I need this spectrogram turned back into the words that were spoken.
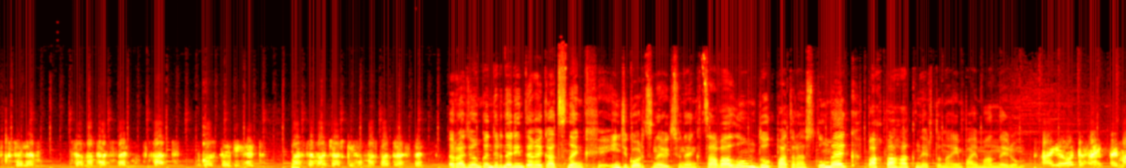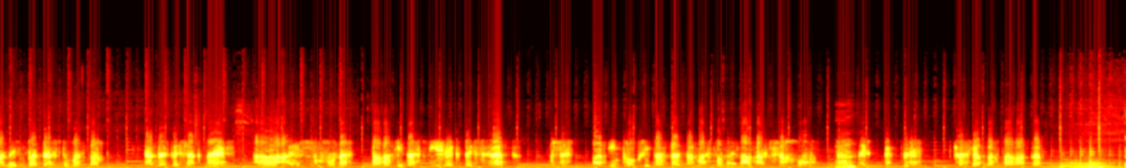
սկսել եմ ծանոթացնել մարդկանց գործերի հետ մասը վաճառքի համար պատրաստել Ռադիոն կնդիրներին տեղեկացնենք, ինչ գործունեություն ենք ծավալում, դուք պատրաստում եք պաղպաղակներ տնային պայմաններում։ Այո, տնային պայմաններում պատրաստում եմ պաղպաղակներ տեսակներ։ Այս համոնը պաղակի 13 տեսակ։ Իմ փոքրիկ արտադրամաս ունենալ Արցախում։ Ներկայացնել Կասյա պաղպաղակը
